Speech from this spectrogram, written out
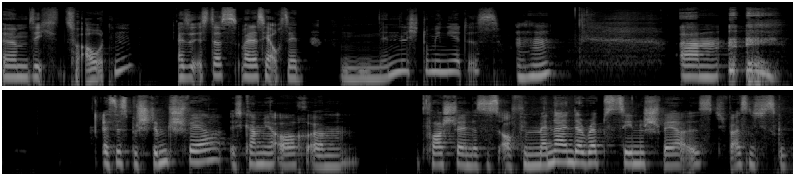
ähm, sich zu outen? Also ist das, weil das ja auch sehr männlich dominiert ist? Mhm. Ähm, es ist bestimmt schwer. Ich kann mir auch ähm, vorstellen, dass es auch für Männer in der Rap-Szene schwer ist. Ich weiß nicht, es gibt,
